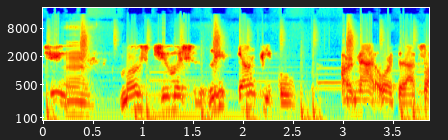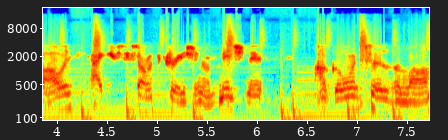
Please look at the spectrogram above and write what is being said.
Jews. Most Jewish, at least young people, are not Orthodox. So I always, I usually start with the creation or mention it. I'll go into the law.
